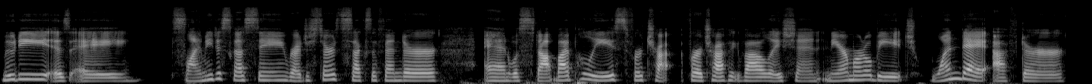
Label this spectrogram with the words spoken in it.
Moody is a slimy, disgusting, registered sex offender and was stopped by police for tra- for a traffic violation near Myrtle Beach one day after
